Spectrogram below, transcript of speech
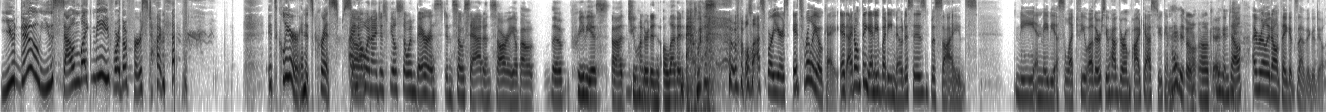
you do. You sound like me for the first time ever. it's clear and it's crisp. So. I know, and I just feel so embarrassed and so sad and sorry about the previous uh, 211 episodes. Of the last four years. It's really okay. It, I don't think anybody notices besides me and maybe a select few others who have their own podcasts who can I don't. Okay. you can tell. I really don't think it's that big a deal.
